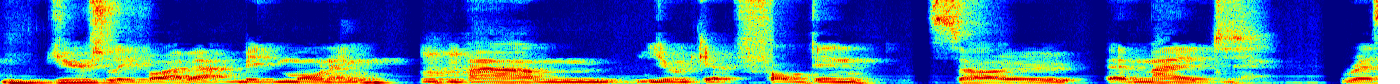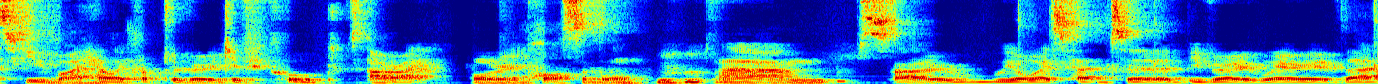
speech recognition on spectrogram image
usually by about mid morning, Mhm. um, you would get fogged in. So it made rescue by helicopter very difficult All right. or Okay. impossible. Mhm. Um, so we always had to be very wary of that.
